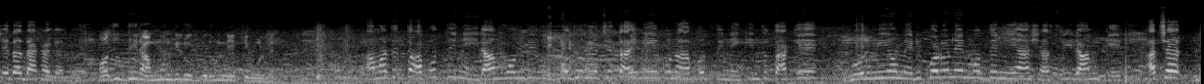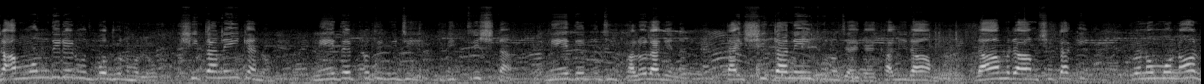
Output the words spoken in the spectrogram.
সেটা দেখা গেল। অযোধ্যায় রাম মন্দির উদ্বোধন নিয়ে কি বলবেন? আমাদের তো আপত্তি নেই। রাম মন্দির উদ্বোধন হচ্ছে তাই নিয়ে কোনো আপত্তি নেই। কিন্তু তাকে ধর্মীয় মেরুকরণের মধ্যে নিয়ে আসা শ্রীরামকে আচ্ছা রাম মন্দিরের উদ্বোধন হলো। সীতা নেই কেন? মেয়েদের প্রতি বুঝি বিতৃষ্ণা। মেয়েদের বুঝি ভালো লাগে না। তাই সীতা নেই কোনো জায়গায় খালি রাম। রাম রাম সীতা কি প্রণম্য নন?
